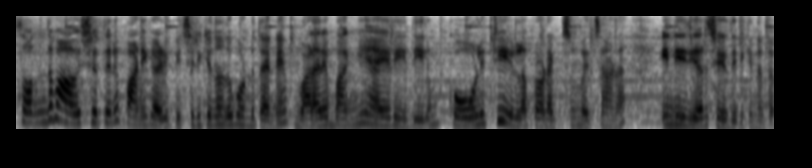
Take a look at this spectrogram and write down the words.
സ്വന്തം ആവശ്യത്തിന് പണി കഴിപ്പിച്ചിരിക്കുന്നത് കൊണ്ട് തന്നെ വളരെ ഭംഗിയായ രീതിയിലും ക്വാളിറ്റിയുള്ള പ്രൊഡക്ട്സും വെച്ചാണ് ഇന്റീരിയർ ചെയ്തിരിക്കുന്നത്.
